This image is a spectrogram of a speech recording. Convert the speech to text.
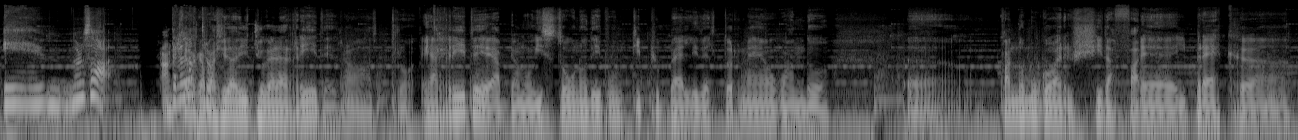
E non lo so. Anche la capacità di giocare a rete, tra l'altro. E a rete abbiamo visto uno dei punti più belli del torneo quando, eh, quando Mugo è riuscita a fare il break. Eh,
